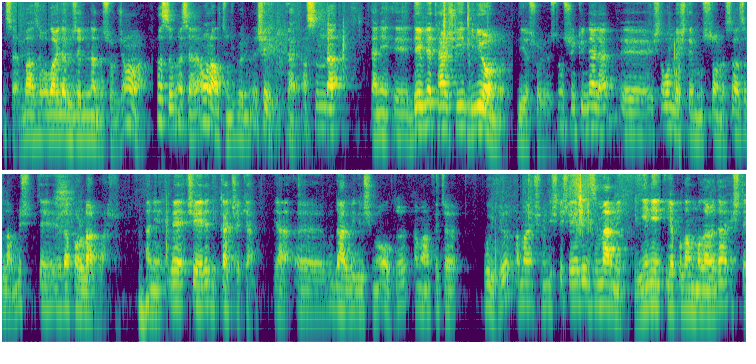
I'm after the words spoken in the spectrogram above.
Mesela bazı olaylar üzerinden de soracağım ama nasıl mesela 16. bölümde şey yani aslında yani e, devlet her şeyi biliyor mu diye soruyorsunuz. Çünkü neler e, işte 15 Temmuz sonrası hazırlanmış e, raporlar var. Hani ve şeye de dikkat çeken ya e, bu darbe girişimi oldu tamam FETÖ buydu ama şimdi işte şeye de izin vermeyin. Yeni yapılanmalara da işte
